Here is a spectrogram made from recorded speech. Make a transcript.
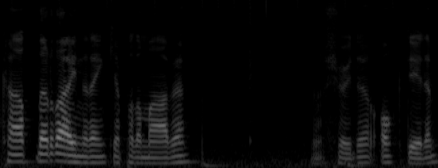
kanatları da aynı renk yapalım abi. Dur şöyle ok diyelim.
